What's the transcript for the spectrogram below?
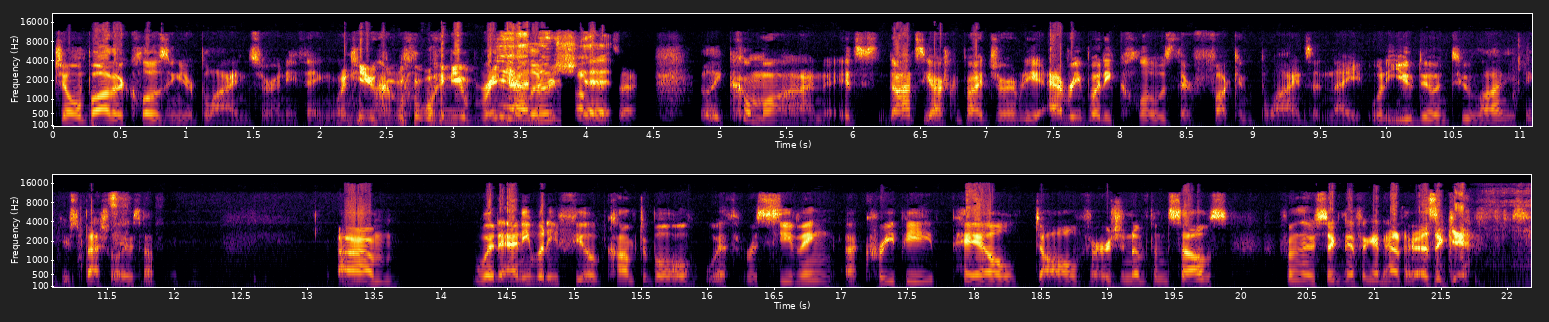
Don't bother closing your blinds or anything when you when you bring Yeah, your no shit. out. Like, come on! It's Nazi occupied Germany. Everybody closed their fucking blinds at night. What are you doing, Toulon? You think you're special or something? Um, would anybody feel comfortable with receiving a creepy, pale doll version of themselves from their significant other as a gift?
